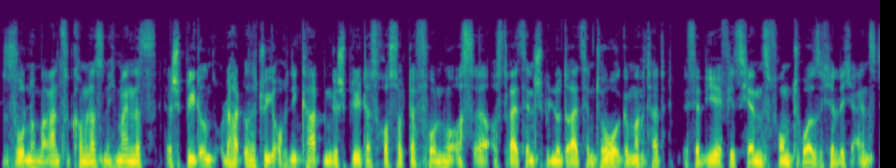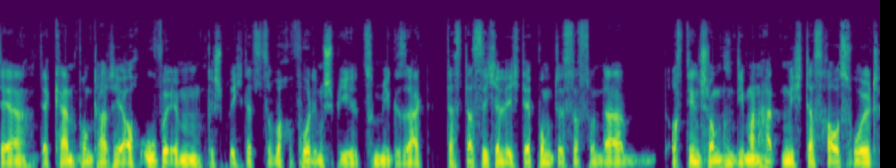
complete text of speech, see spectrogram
so nochmal ranzukommen lassen. Ich meine, das, das spielt uns oder hat uns natürlich auch in die Karten gespielt, dass Rostock davor nur aus, äh, aus 13 Spielen nur 13 Tore gemacht hat. Ist ja die Effizienz vom Tor sicherlich eins der, der Kernpunkte, hatte ja auch Uwe im Gespräch letzte Woche vor dem Spiel zu mir gesagt, dass das sicherlich der Punkt ist, dass man da aus den Chancen, die man hat, nicht das rausholt,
